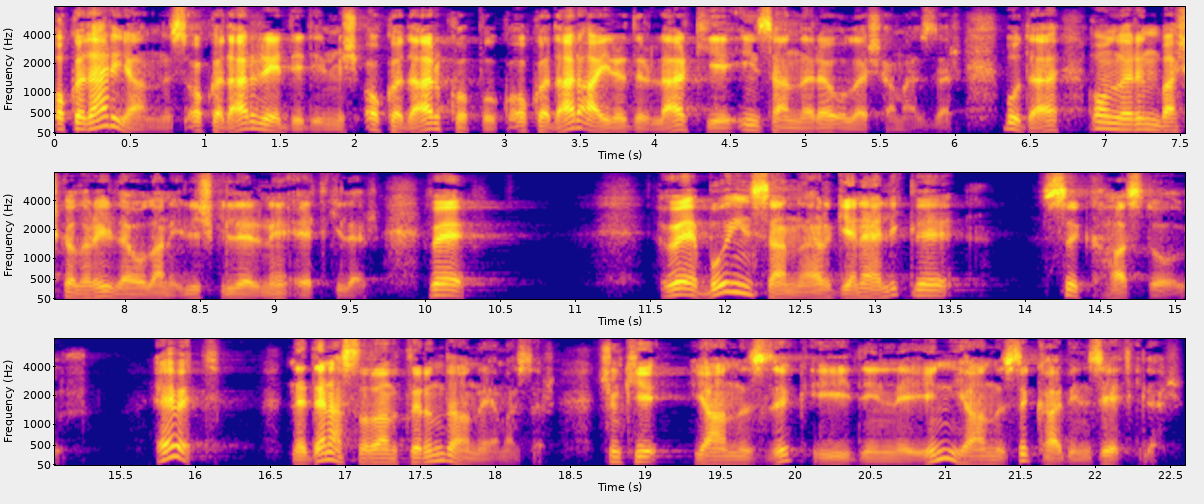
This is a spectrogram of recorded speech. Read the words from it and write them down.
O kadar yalnız, o kadar reddedilmiş, o kadar kopuk, o kadar ayrıdırlar ki insanlara ulaşamazlar. Bu da onların başkalarıyla olan ilişkilerini etkiler. Ve ve bu insanlar genellikle sık hasta olur. Evet, neden hastalandıklarını da anlayamazlar. Çünkü yalnızlık, iyi dinleyin, yalnızlık kalbinizi etkiler.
